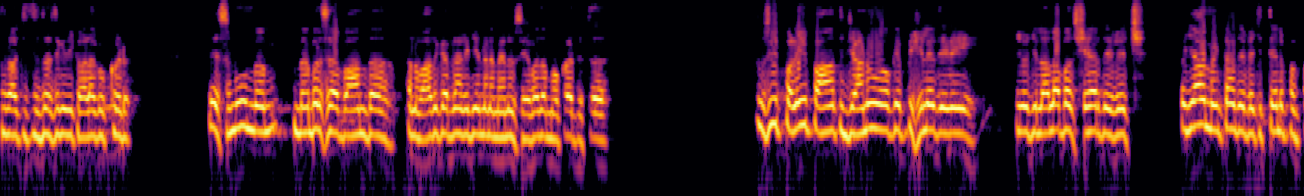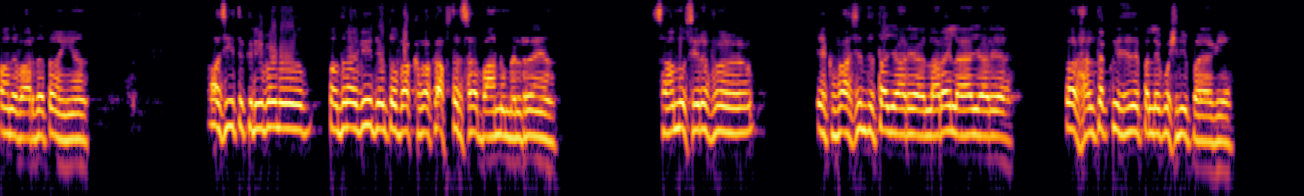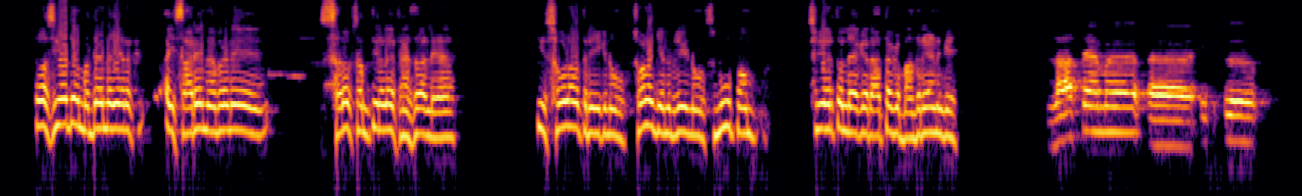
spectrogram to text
ਸਰਦਾਰ ਜਤਿੰਦਰ ਸਿੰਘ ਜੀ ਕਾਲਾ ਕੁੱਕੜ ਤੇ ਸਮੂਹ ਮੈਂਬ- ਮੈਂਬਰ ਸਾਹਿਬਾਨ ਦਾ ਧੰਨਵਾਦ ਕਰਨਾ ਕਿ ਜਿਨ੍ਹਾਂ ਨੇ ਮੈਨੂੰ ਸੇਵਾ ਦਾ ਮੌਕਾ ਦਿੱਤਾ। ਤੁਸੀਂ ਭਲੀ ਭਾਂਤ ਜਾਣੂ ਹੋ ਕਿ ਪਿਛਲੇ ਦਿਨੀ ਜੋ ਜਲਾਲਾਬਾਦ ਸ਼ਹਿਰ ਦੇ ਵਿੱਚ 50 ਮਿੰਟਾਂ ਦੇ ਵਿੱਚ ਤਿੰਨ ਪੰਪਾਂ ਦੇ ਵਾਰਦਾਤਾਂ ਹੋਈਆਂ, ਅਸੀਂ ਤਕਰੀਬਨ 15-20 ਦਿਨ ਤੋਂ ਵੱਖ-ਵੱਖ ਅਫਸਰ ਸਾਹਿਬਾਨ ਨੂੰ ਮਿਲ ਰਹੇ ਹਾਂ। ਸਾਨੂੰ ਸਿਰਫ ਇੱਕ ਵਾਸ਼ਨ ਦਿੱਤਾ ਜਾ ਰਿਹਾ, ਲਾਰਾ ਹੀ ਲਾਇਆ ਜਾ ਰਿਹਾ, ਪਰ ਹਾਲੇ ਤੱਕ ਕਿਸੇ ਦੇ ਪੱਲੇ ਕੁਝ ਨਹੀਂ ਪਾਇਆ ਗਿਆ। ਸੋ ਅਸੀਂ ਉਹਦੇ ਮੱਦੇਨਜ਼ਰ ਅਸੀਂ ਸਾਰੇ ਮੈਂਬਰਾਂ ਨੇ ਸਰਬਸੰਮਤੀ ਨਾਲ ਇਹ ਫੈਸਲਾ ਲਿਆ ਕਿ 16 ਤਰੀਕ ਨੂੰ 16 ਜਨਵਰੀ ਨੂੰ ਸਮੂਹ ਪੰਪ ਸਵੇਰ ਤੋਂ ਲੈ ਕੇ ਰਾਤ ਤੱਕ ਬੰਦ ਰਹਿਣਗੇ। ਲਾਸਟ ਟਾਈਮ ਇੱਕ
